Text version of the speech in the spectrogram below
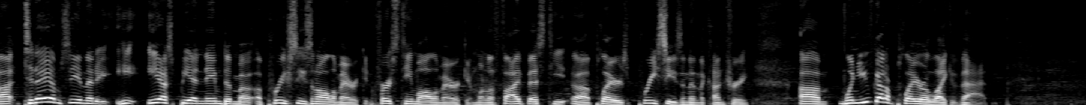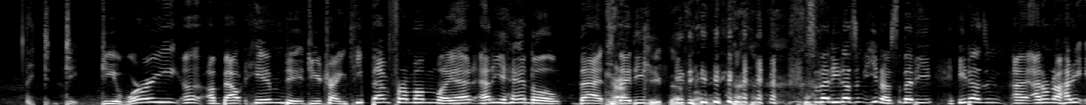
Uh, today I'm seeing that he, ESPN named him a, a preseason All American, first team All American, one of the five best te- uh, players preseason in the country. Um, when you've got a player like that, do you worry uh, about him? Do, do you try and keep that from him? Like, how, how do you handle that? So that he, Keep that from him. so that he doesn't, you know, so that he he doesn't. I, I don't know. How do you,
